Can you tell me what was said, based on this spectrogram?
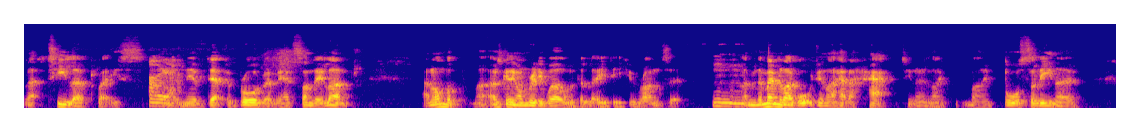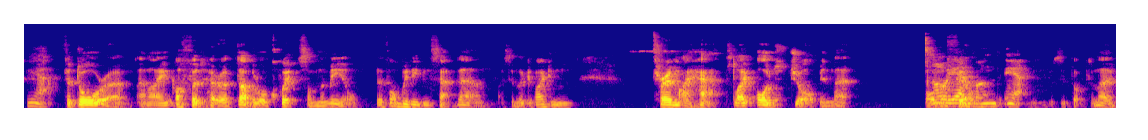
that Tila place Oh, yeah. near Deptford Broadway. We had Sunday lunch, and on the I was getting on really well with the lady who runs it. Mm, I mean, the moment I walked in, I had a hat, you know, like my Borsalino yeah. fedora, and I offered her a double or quits on the meal before we'd even sat down. I said, "Look, if I can throw my hat like Odd job in that odd Oh, yeah, film, Ron, yeah. was it Doctor No?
